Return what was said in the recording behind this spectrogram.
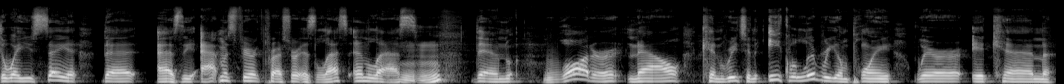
the way you say it that as the atmospheric pressure is less and less, Mm-hmm. then water now can reach an equilibrium point where it can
